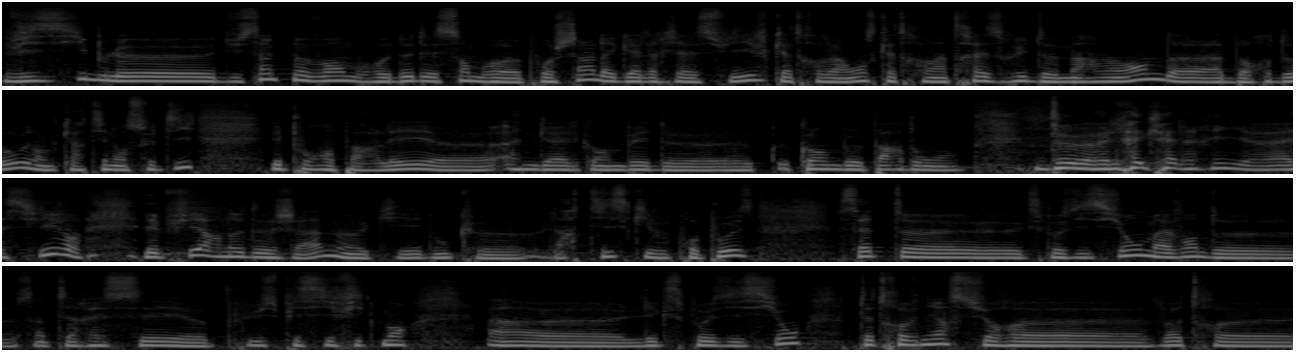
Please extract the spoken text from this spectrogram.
visible du 5 novembre au 2 décembre prochain, la galerie à suivre, 91-93 rue de Marmande à Bordeaux, dans le quartier d'Ansouti. Et pour en parler, Anne-Gaëlle Cambé de, pardon, de la galerie à suivre, et puis Arnaud de Jam, qui est donc l'artiste qui vous propose cette exposition. Mais avant de s'intéresser plus spécifiquement à euh, l'exposition. Peut-être revenir sur euh, votre euh,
